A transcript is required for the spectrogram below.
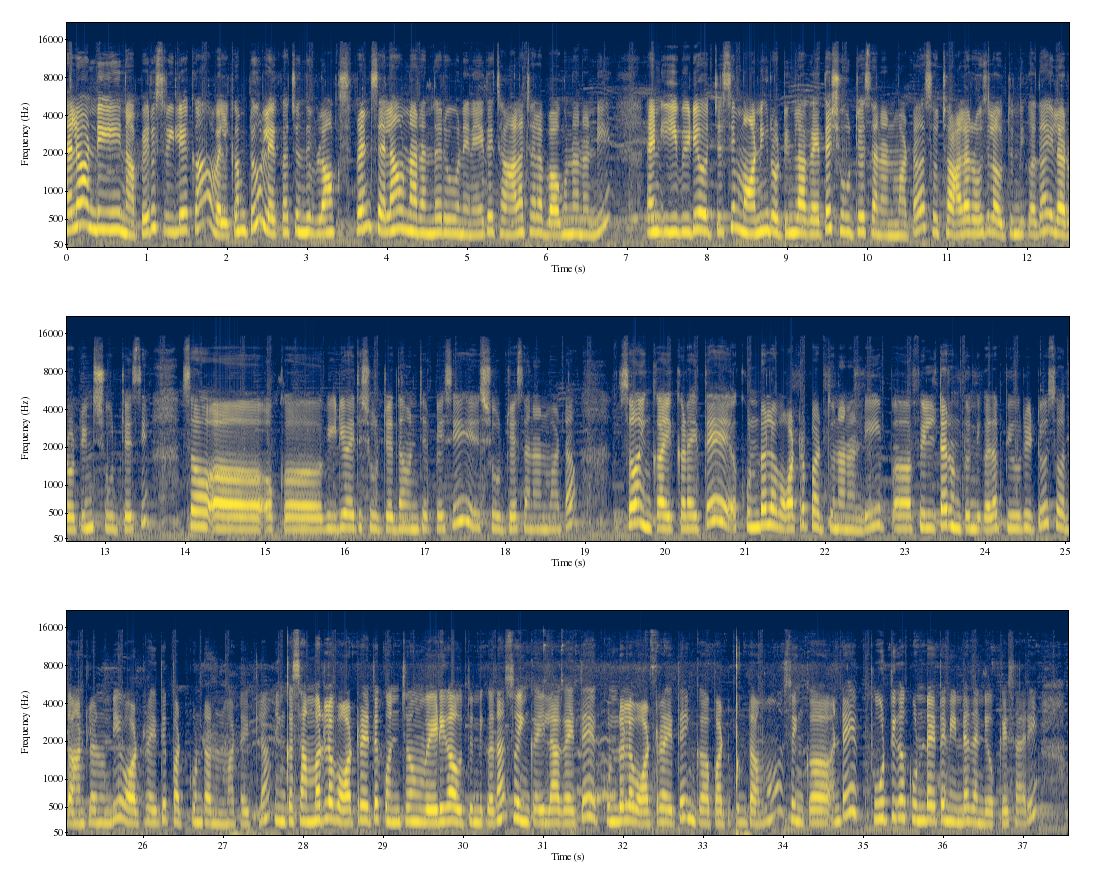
Hello అండి నా పేరు Srilekha. Welcome to Lekhachandi vlogs. Friends ఎలా ఉన్నారు అందరూ? నేనైతే చాలా చాలా బాగున్నానండి. అండ్ ఈ వీడియో వచ్చేసి మార్నింగ్ రొటీన్ లాగా అయితే షూట్ చేశాను అనమాట సో చాలా రోజులు అవుతుంది కదా ఇలా రొటీన్స్ షూట్ చేసి. సో ఒక వీడియో అయితే షూట్ చేద్దామని చెప్పేసి షూట్ చేశాను అనమాట సో ఇంకా ఇక్కడైతే కుండలో వాటర్ పడుతున్నానండి. ఫిల్టర్ ఉంటుంది కదా ప్యూరిటు సో దాంట్లో నుండి వాటర్ అయితే పట్టుకుంటాను అనమాట ఇట్లా. ఇంకా సమ్మర్లో వాటర్ అయితే కొంచెం వేడిగా అవుతుంది కదా సో ఇంకా ఇలాగైతే కుండలో వాటర్ అయితే ఇంకా పట్టుకుంటాము. సో ఇంకా అంటే పూర్తిగా కుండ అయితే నిండదండి ఒకేసారి.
